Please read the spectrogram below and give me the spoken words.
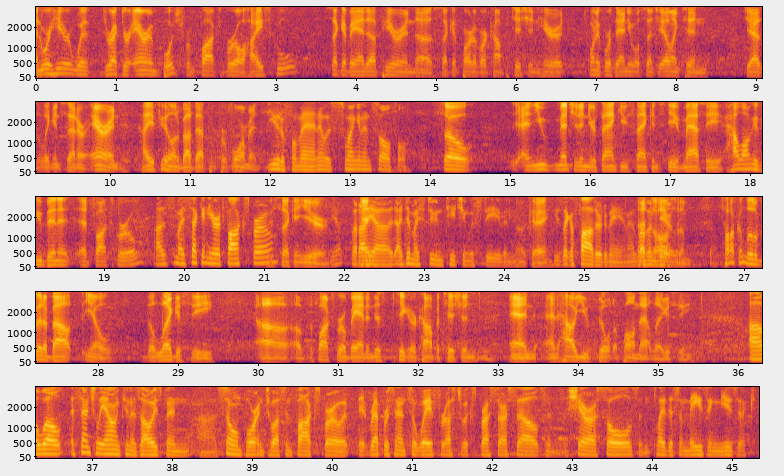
And we're here with director Aaron Bush from Foxborough High School, second band up here in the second part of our competition here at 24th Annual Essentially Ellington Jazz Lincoln Center. Aaron, how you feeling about that performance? Beautiful, man. It was swinging and soulful. So, and you mentioned in your thank yous thanking Steve Massey. How long have you been at, at Foxborough? Uh, this is my second year at Foxborough. Your second year. Yep. But And- I uh, I did my student teaching with Steve, and Okay. he's like a father to me, and I love him dearly. awesome. So. Talk a little bit about you know the legacy uh, of the Foxborough Band in this particular competition, and and how you've built upon that legacy. Uh, well, essentially, Ellington has always been uh, so important to us in Foxborough. It, it represents a way for us to express ourselves and share our souls and play this amazing music.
